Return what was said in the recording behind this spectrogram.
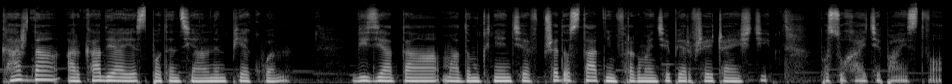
Każda Arkadia jest potencjalnym piekłem. Wizja ta ma domknięcie w przedostatnim fragmencie pierwszej części. Posłuchajcie Państwo.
